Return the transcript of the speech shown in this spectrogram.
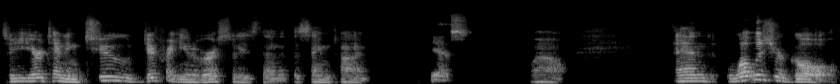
So you're attending two different universities then at the same time? Yes. Wow. And what was your goal?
